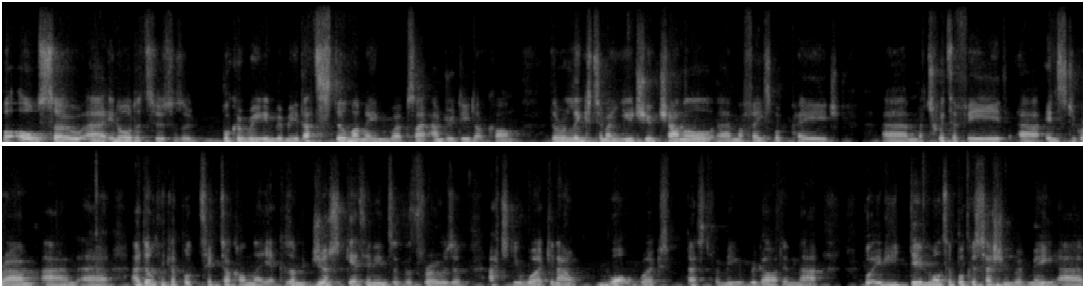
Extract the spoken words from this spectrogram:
but also, uh, in order to sort of book a reading with me, that's still my main website, andrewd.com. There are links to my YouTube channel, uh, my Facebook page, um, my Twitter feed, uh, Instagram, and uh, I don't think I put TikTok on there yet because I'm just getting into the throes of actually working out what works best for me regarding that. But if you did want to book a session with me, uh,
